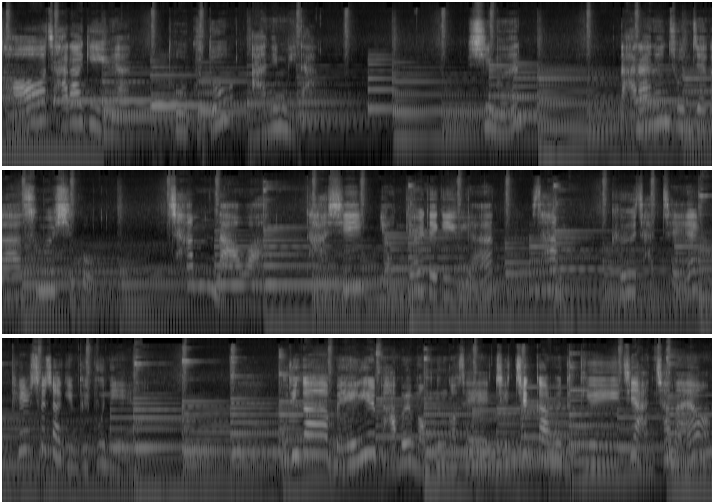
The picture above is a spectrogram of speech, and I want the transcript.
더 잘하기 위한 도구도 아닙니다. 쉼은 나라는 존재가 숨을 쉬고 참 나와 다시 연결되기 위한 삶 그 자체의 필수적인 부분이에요. 우리가 매일 밥을 먹는 것에 죄책감을 느끼지 않잖아요.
